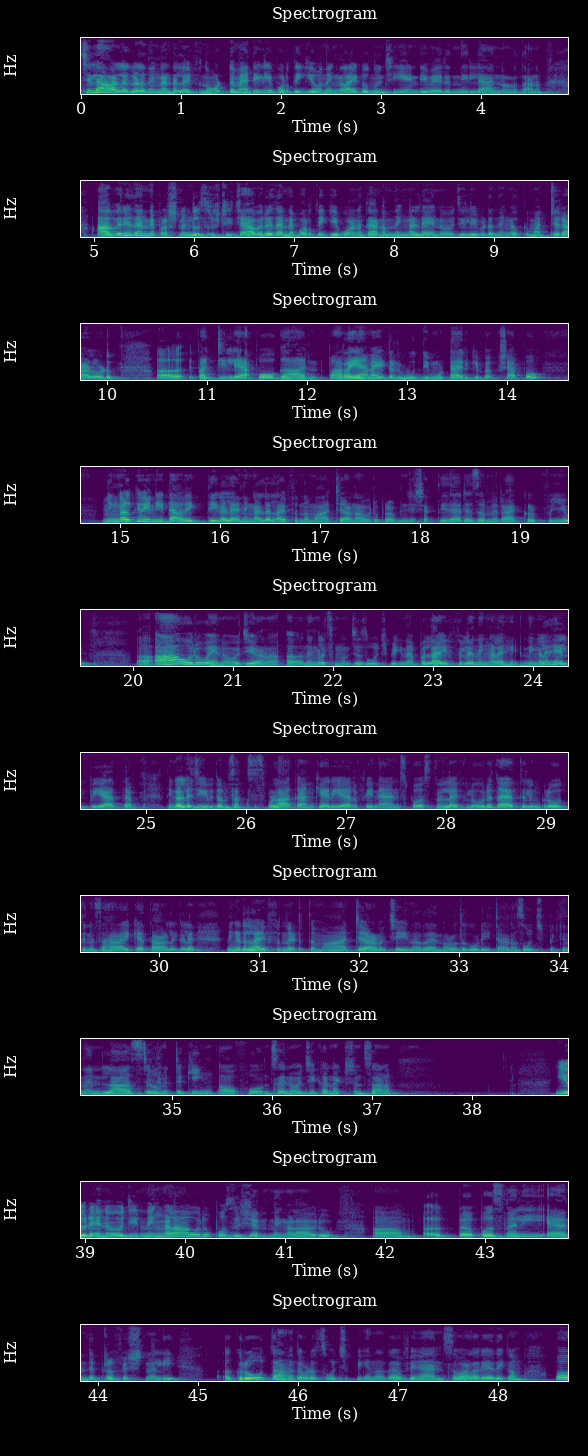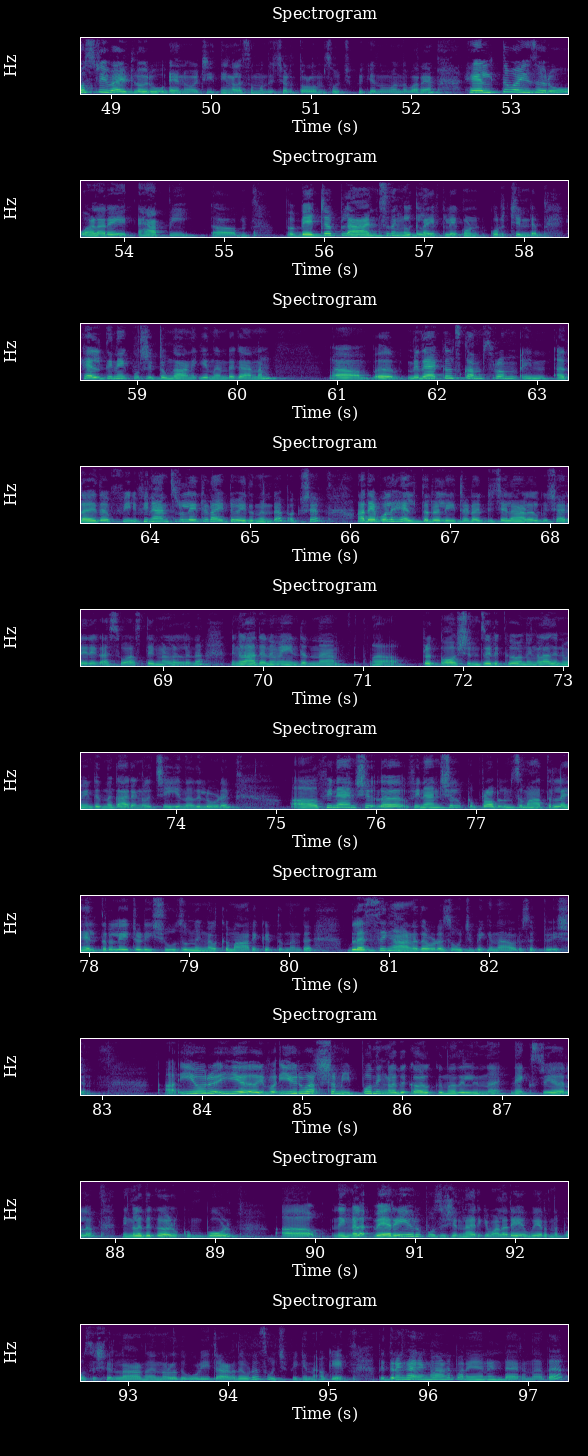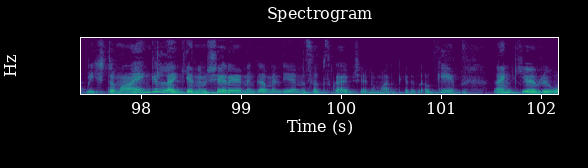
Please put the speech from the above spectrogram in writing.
ചില ആളുകൾ നിങ്ങളുടെ ലൈഫിൽ നിന്ന് ഓട്ടോമാറ്റിക്കലി പുറത്തേക്ക് പോകുമ്പോൾ നിങ്ങളായിട്ടൊന്നും ചെയ്യേണ്ടി വരുന്നില്ല എന്നുള്ളതാണ്. അവർ തന്നെ പ്രശ്നങ്ങൾ സൃഷ്ടിച്ച് അവർ തന്നെ പുറത്തേക്ക് പോകണം കാരണം നിങ്ങളുടെ എനർജിയിൽ ഇവിടെ നിങ്ങൾക്ക് മറ്റൊരാളോടും പറ്റില്ല. പോകാൻ പറയാനായിട്ടൊരു ബുദ്ധിമുട്ടായിരിക്കും. പക്ഷെ അപ്പോൾ നിങ്ങൾക്ക് വേണ്ടിയിട്ട് ആ വ്യക്തികളെ നിങ്ങളുടെ ലൈഫിൽ നിന്ന് മാറ്റുകയാണ് ആ ഒരു പ്രപഞ്ചശക്തി. That is a miracle for you ആ ഒരു എനർജിയാണ് നിങ്ങളെ സംബന്ധിച്ച് സൂചിപ്പിക്കുന്നത്. അപ്പോൾ ലൈഫിൽ നിങ്ങളെ നിങ്ങളെ ഹെൽപ്പ് ചെയ്യാത്ത നിങ്ങളുടെ ജീവിതം സക്സസ്ഫുൾ ആകാൻ കരിയർ ഫിനാൻസ് പേഴ്സണൽ ലൈഫിൽ ഒരു തരത്തിലും ഗ്രോത്തിന് സഹായിക്കാത്ത ആളുകളെ നിങ്ങളുടെ ലൈഫിൽ നിന്ന് എടുത്ത് മാറ്റുകയാണ് ചെയ്യുന്നത് എന്നുള്ളത് കൂടിയിട്ടാണ് സൂചിപ്പിക്കുന്നത്. ലാസ്റ്റ് വന്നിട്ട് king of phones energy connections ആണ്. ഈ ഒരു എനർജി നിങ്ങൾ ആ ഒരു പൊസിഷൻ നിങ്ങൾ ആ ഒരു പേഴ്സണലി ആൻഡ് പ്രൊഫഷണലി ഗ്രോത്ത് ആണ് ഇതവിടെ സൂചിപ്പിക്കുന്നത്. ഫിനാൻസ് വളരെയധികം പോസിറ്റീവായിട്ടുള്ള ഒരു എനർജി നിങ്ങളെ സംബന്ധിച്ചിടത്തോളം സൂചിപ്പിക്കുന്നു എന്ന് പറയാം. ഹെൽത്ത് വൈസ് ഒരു വളരെ ഹാപ്പി ബെറ്റർ പ്ലാൻസ് നിങ്ങൾക്ക് ലൈഫിലേക്ക് കുറിച്ചുണ്ട് ഹെൽത്തിനെ കുറിച്ചിട്ടും കാണിക്കുന്നുണ്ട്. കാരണം മിറാക്കിൾസ് കംസ് ഫ്രം ഇൻ അതായത് ഫിനാൻസ് റിലേറ്റഡ് ആയിട്ട് വരുന്നുണ്ട്. പക്ഷെ അതേപോലെ ഹെൽത്ത് റിലേറ്റഡ് ആയിട്ട് ചില ആളുകൾക്ക് ശാരീരിക അസ്വാസ്ഥ്യങ്ങളുള്ളത് നിങ്ങൾ അതിന് വേണ്ടുന്ന പ്രിക്കോഷൻസ് എടുക്കുകയോ നിങ്ങൾ അതിന് വേണ്ടുന്ന കാര്യങ്ങൾ ചെയ്യുന്നതിലൂടെ ഫിനാൻഷ്യൽ ഫിനാൻഷ്യൽ പ്രോബ്ലംസ് മാത്രമല്ല ഹെൽത്ത് റിലേറ്റഡ് ഇഷ്യൂസും നിങ്ങൾക്ക് മാറിക്കിട്ടുന്നുണ്ട് ബ്ലെസ്സിങ് ആണ് ഇതവിടെ സൂചിപ്പിക്കുന്ന ആ ഒരു സിറ്റുവേഷൻ ഈ ഒരു ഈ ഒരു വർഷം ഇപ്പോൾ നിങ്ങളിത് കേൾക്കുന്നതിൽ നിന്ന് നെക്സ്റ്റ് ഇയറിൽ നിങ്ങളിത് കേൾക്കുമ്പോൾ നിങ്ങൾ വേറെ ഒരു പൊസിഷനിലായിരിക്കും വളരെ ഉയർന്ന പൊസിഷനിലാണ് എന്നുള്ളത് കൂടിയിട്ടാണ് ഇതിവിടെ സൂചിപ്പിക്കുന്നത്. ഓക്കെ അപ്പോൾ ഇത്തരം കാര്യങ്ങളാണ് പറയാനുണ്ടായിരുന്നത്. ഇഷ്ടമായെങ്കിൽ ലൈക്ക് ചെയ്യാനും ഷെയർ ചെയ്യാനും കമന്റ് ചെയ്യാനും സബ്സ്ക്രൈബ് ചെയ്യാനും മറക്കരുത്. Okay thank you every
